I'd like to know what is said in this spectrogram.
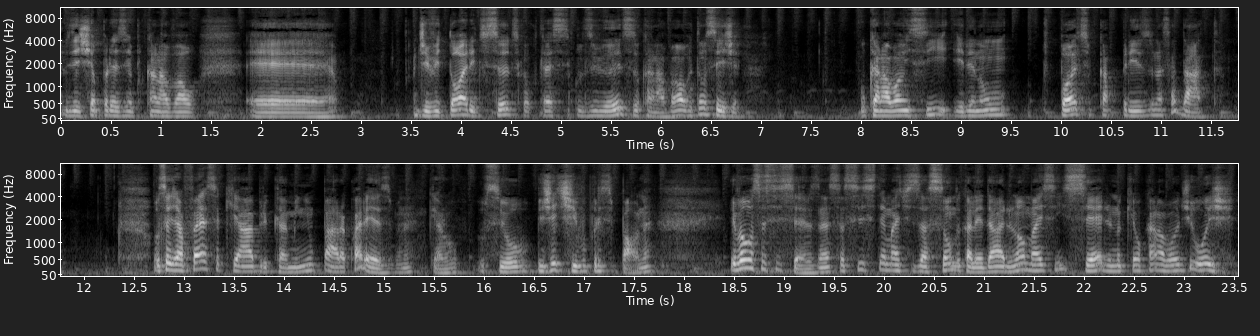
não existia, por exemplo, o carnaval é, de Vitória de Santos, que acontece inclusive antes do carnaval. Então, seja, o carnaval em si, ele não pode ficar preso nessa data. Ou seja, a festa que abre caminho para a quaresma, né? Que era o, o seu objetivo principal, né? E vamos ser sinceros, né? essa sistematização do calendário não mais se insere no que é o carnaval de hoje.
